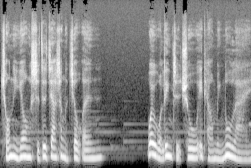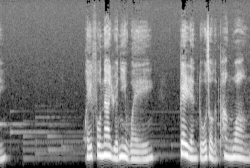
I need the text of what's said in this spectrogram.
求你用十字架上的救恩，为我另指出一条明路来，恢复那原以为被人夺走的盼望，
